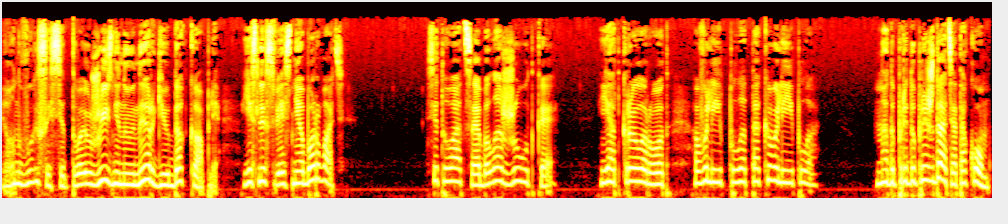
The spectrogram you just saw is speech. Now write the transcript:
И он высосет твою жизненную энергию до капли, если связь не оборвать. Ситуация была жуткая. Я открыла рот, влипла так влипла. Надо предупреждать о таком.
